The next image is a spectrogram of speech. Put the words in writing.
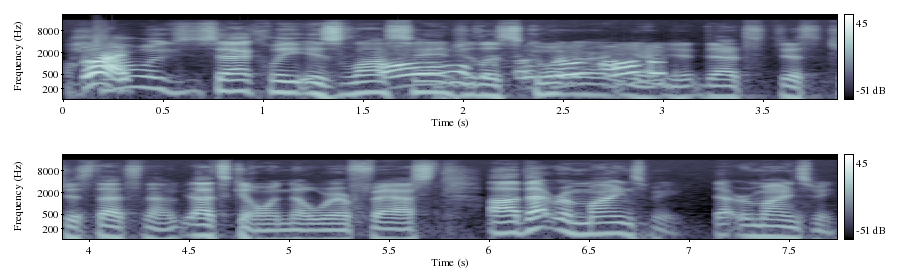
But How exactly is Los all Angeles going? all yeah, yeah, that's just, just that's not that's going nowhere fast. Uh, that reminds me. That reminds me.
